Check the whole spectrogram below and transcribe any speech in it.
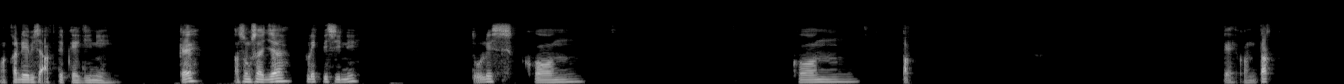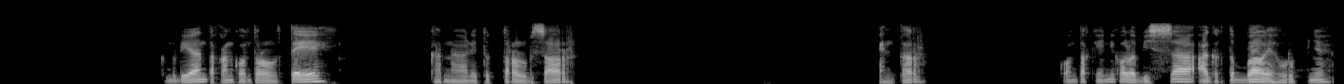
maka dia bisa aktif kayak gini. Oke, okay? langsung saja klik di sini. Tulis kon kontak. Oke, kontak. Kemudian tekan Ctrl T karena itu terlalu besar. Enter. Kontak ini kalau bisa agak tebal ya hurufnya.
